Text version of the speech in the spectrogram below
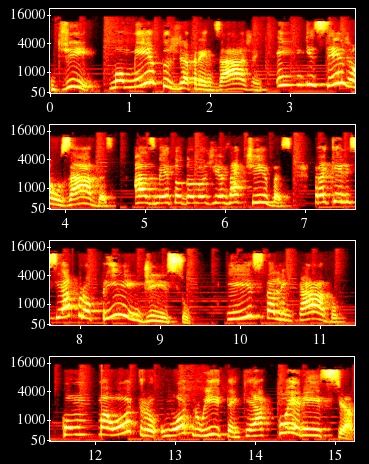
de momentos de aprendizagem em que sejam usadas as metodologias ativas, para que eles se apropriem disso. E isso está linkado com uma outra, um outro item que é a coerência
